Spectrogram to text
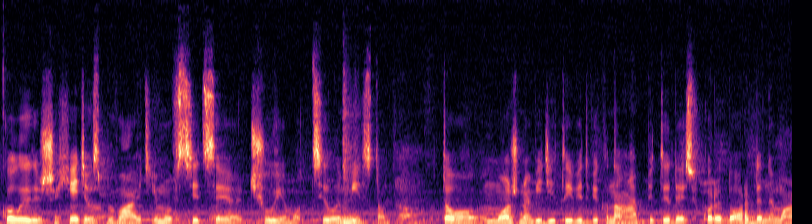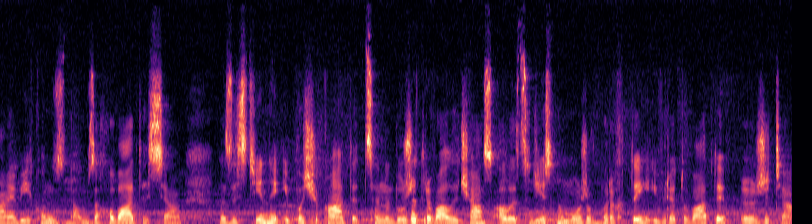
коли шахетів збивають, і ми всі це чуємо цілим містом, то можна відійти від вікна, піти десь в коридор, де немає вікон, там заховатися за стіни і почекати. Це не дуже тривалий час, але це дійсно може вберегти і врятувати е, життя.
